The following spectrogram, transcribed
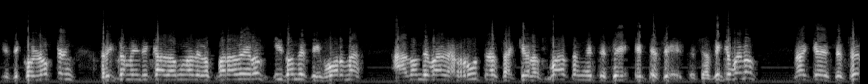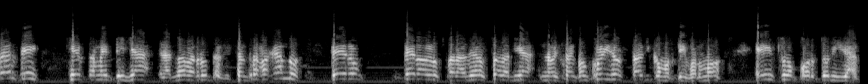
que se colocan precisamente en cada uno de los paraderos y donde se informa a dónde van las rutas, a qué horas pasan, etc, etc, etc. Así que bueno, no hay que desesperarse, ciertamente ya las nuevas rutas están trabajando, pero pero los paraderos todavía no están concluidos, tal y como se informó en su oportunidad.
